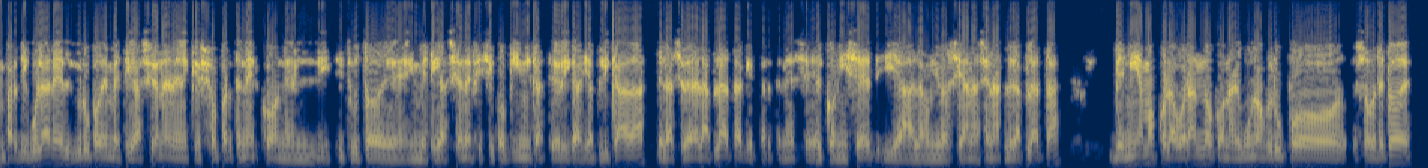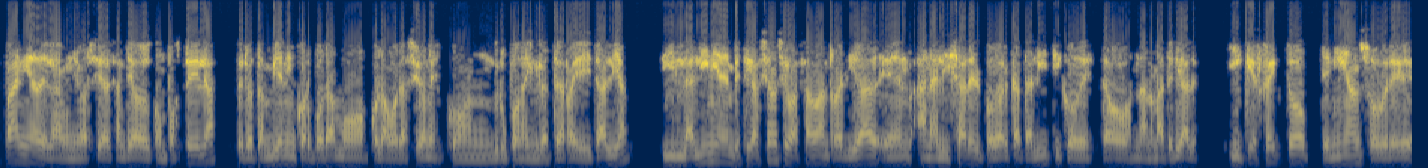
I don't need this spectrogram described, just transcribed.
en particular, el grupo de investigación en el que yo pertenezco, en el Instituto de Investigaciones Físico-Químicas Teóricas y Aplicadas de la Ciudad de La Plata, que pertenece al CONICET y a la Universidad Nacional de La Plata, veníamos colaborando con algunos grupos, sobre todo de España, de la Universidad de Santiago de Compostela, pero también incorporamos colaboraciones con grupos de Inglaterra y de Italia. Y la línea de investigación se basaba en realidad en analizar el poder catalítico de estos nanomateriales y qué efecto tenían sobre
